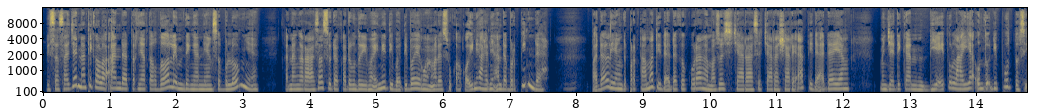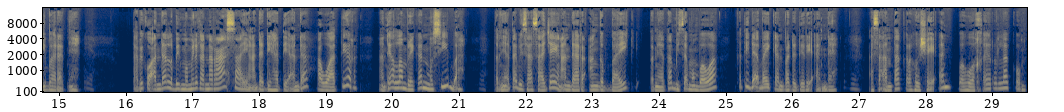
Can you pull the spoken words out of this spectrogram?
Bisa saja nanti kalau Anda ternyata dolim dengan yang sebelumnya, karena ngerasa sudah kadung terima ini, tiba-tiba yang Anda suka kok ini akhirnya Anda berpindah. Padahal yang pertama tidak ada kekurangan, maksud secara secara syariat tidak ada yang menjadikan dia itu layak untuk diputus ibaratnya. Tapi kok Anda lebih memilih karena rasa yang ada di hati Anda, khawatir nanti Allah memberikan musibah. Ternyata bisa saja yang Anda anggap baik, ternyata bisa membawa ketidakbaikan pada diri Anda. Ya. Asa anta syai'an bahwa khairul lakum.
